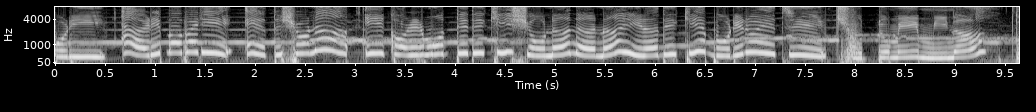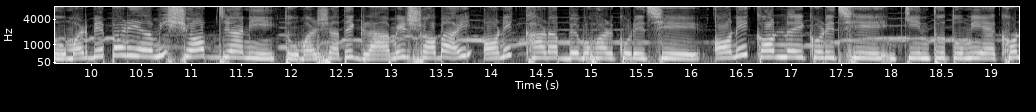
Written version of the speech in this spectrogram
পড়ি। আরে বাবারে, এত সোনা! এই ঘরের মধ্যে দেখি সোনা দানা এরা দেখিয়ে ভরে রয়েছে। ছোট্ট মেয়ে মিনা, তোমার ব্যাপারে আমি সব জানি। তোমার সাথে গ্রামের সবাই অনেক খারাপ ব্যবহার করেছে, অনেক অন্যায় করেছে। কিন্তু তুমি এখন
